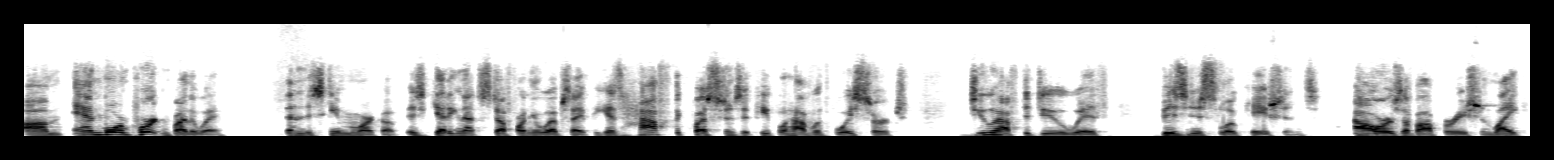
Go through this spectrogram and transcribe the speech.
Um, and more important, by the way, than the schema markup is getting that stuff on your website because half the questions that people have with voice search do have to do with business locations, hours of operation. Like,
